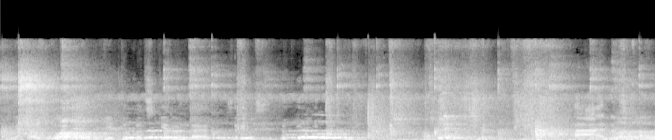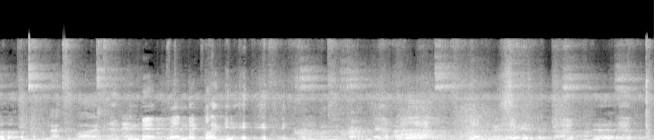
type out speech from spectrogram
Karena kalau begitu Coach Kirun udah serius. Aduh. Net pendek lagi. すいません。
